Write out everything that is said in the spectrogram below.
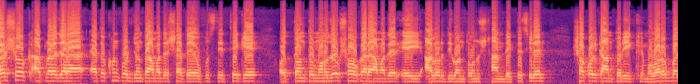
দর্শক, আপনারা যারা এতক্ষণ পর্যন্ত আমাদের সাথে উপস্থিত থেকে অত্যন্ত মনোযোগ সহকারে আমাদের এই আলোর দিগন্ত অনুষ্ঠান দেখতেছিলেন, সকলকে আন্তরিক মোবারকবাদ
